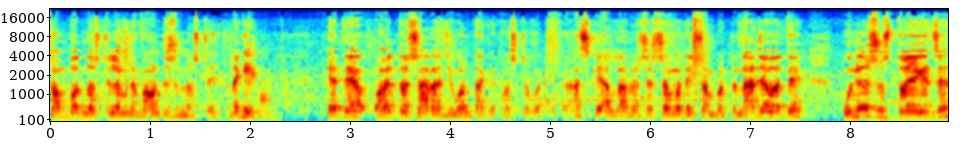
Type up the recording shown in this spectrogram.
সম্পদ নষ্ট হলে মানে ফাউন্ডেশন নষ্ট হয়ে যেত নাকি? এতে হয়তো সারা জীবন তাকে কষ্ট করতে হতো আজকে আল্লাহ রসের সঙ্গে এই সম্পদটা না যাওয়াতে উনিও সুস্থ হয়ে গেছেন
